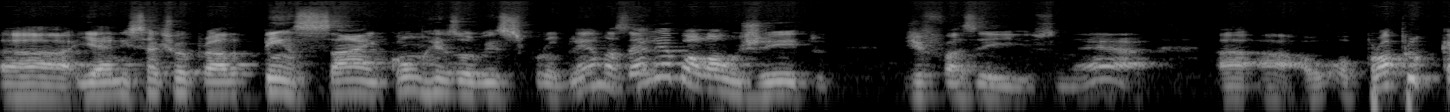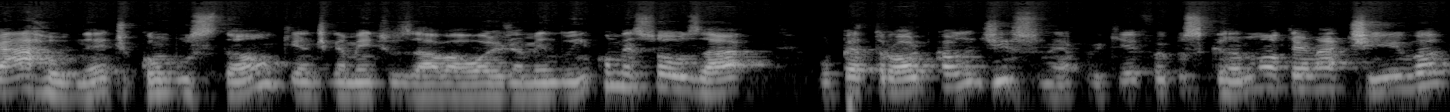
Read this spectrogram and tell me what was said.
uh, e a iniciativa privada pensar em como resolver esses problemas, ela ia bolar um jeito de fazer isso. Né? A, a, o próprio carro né, de combustão, que antigamente usava óleo de amendoim, começou a usar o petróleo por causa disso, né? porque foi buscando uma alternativa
